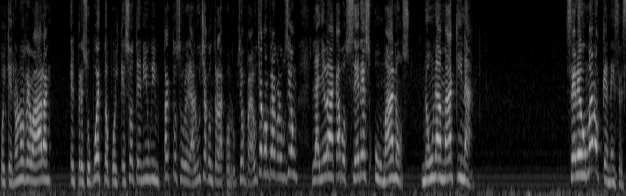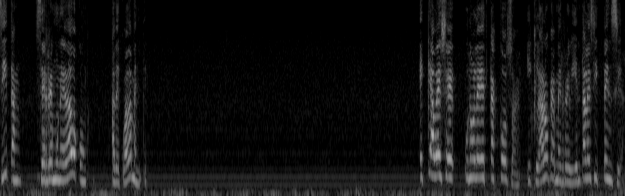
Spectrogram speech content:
porque no nos rebajaran el presupuesto porque eso tenía un impacto sobre la lucha contra la corrupción. Pero la lucha contra la corrupción la llevan a cabo seres humanos, no una máquina. Seres humanos que necesitan ser remunerados con, adecuadamente. Es que a veces uno lee estas cosas y claro que me revienta la existencia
